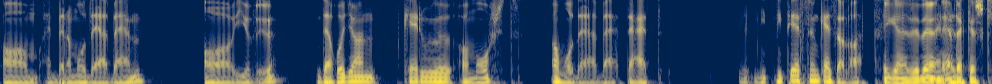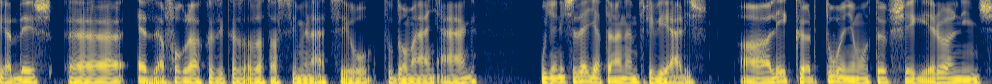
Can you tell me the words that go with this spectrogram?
a, ebben a modellben a jövő, de hogyan kerül a most a modellbe? Tehát mit, mit értünk ez alatt? Igen, ez egy nagyon ez... érdekes kérdés. Ezzel foglalkozik az adatasszimiláció tudományág, ugyanis ez egyáltalán nem triviális. A légkör túlnyomó többségéről nincs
